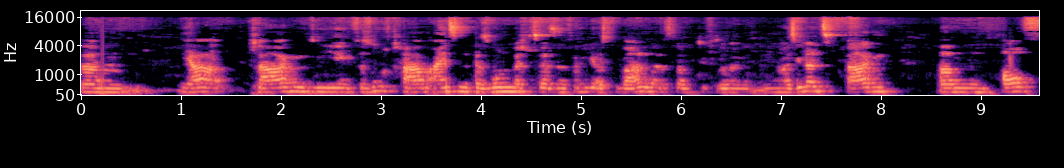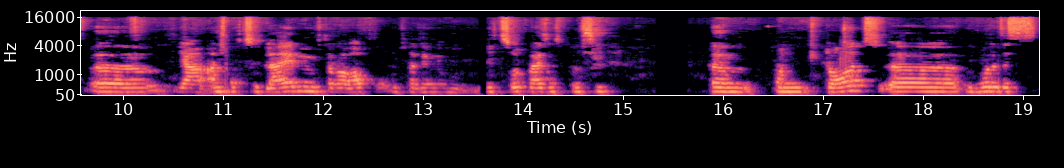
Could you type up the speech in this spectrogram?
ähm, ja, Klagen, die versucht haben, einzelne Personen, beispielsweise eine Familie aus Tuvalu, das glaube ich in Neuseeland zu klagen, ähm, auf äh, ja, Anspruch zu bleiben, ich glaube auch unter dem Nichtzurückweisungsprinzip. Ähm, und dort äh, wurde das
